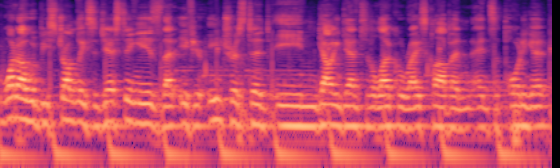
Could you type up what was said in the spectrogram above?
what I would be strongly suggesting is that if you're interested in going down to the local race club and, and supporting it,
